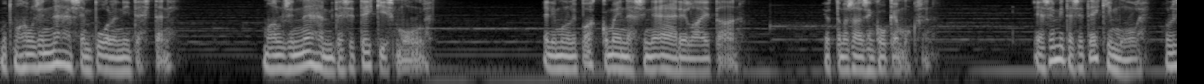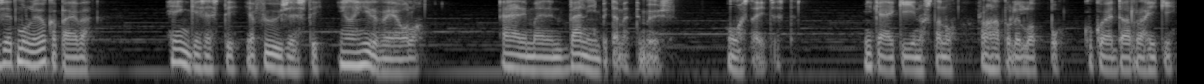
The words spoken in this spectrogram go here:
Mutta mä halusin nähdä sen puolen itsestäni. Mä halusin nähdä, mitä se tekisi mulle. Eli mun oli pakko mennä sinne äärilaitaan, jotta mä sain sen kokemuksen. Ja se, mitä se teki mulle, oli se, että mulla oli joka päivä henkisesti ja fyysisesti ihan hirveä olo. Äärimmäinen välinpitämättömyys omasta itsestä. Mikä ei kiinnostanut, rahat oli loppu, koko ajan darrahiki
